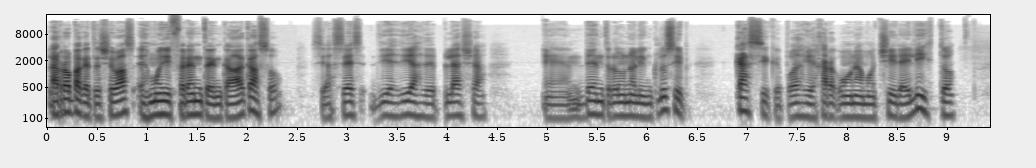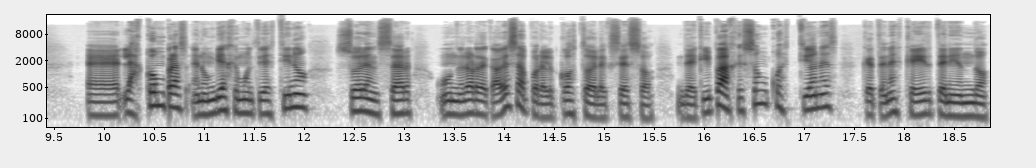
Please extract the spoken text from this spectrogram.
La ropa que te llevas es muy diferente en cada caso. Si haces 10 días de playa dentro de un all inclusive, casi que podés viajar con una mochila y listo. Eh, las compras en un viaje multidestino suelen ser un dolor de cabeza por el costo del exceso de equipaje. Son cuestiones que tenés que ir teniendo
